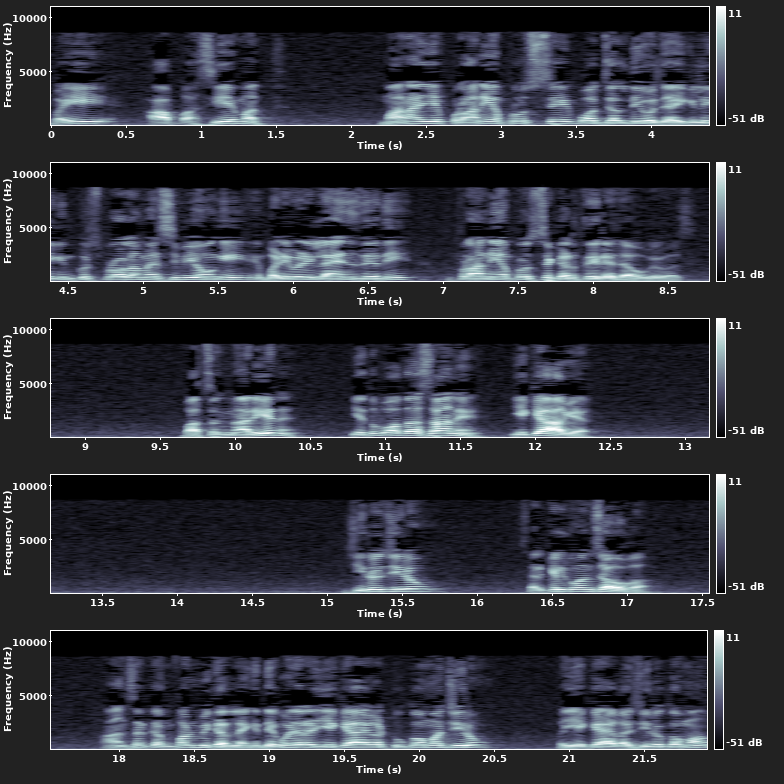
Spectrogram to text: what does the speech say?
भाई, आप हंसीए मत। माना ये पुरानी अप्रोच से बहुत जल्दी हो जाएगी, लेकिन कुछ प्रॉब्लम ऐसी भी होंगी बड़ी बड़ी लाइंस दे दी तो पुरानी अप्रोच से करते ही रह जाओगे बस। बात समझ में आ रही है ना? ये तो बहुत आसान है। ये क्या आ गया? ज़ीरो ज़ीरो सर्किल कौन सा होगा? आंसर कंफर्म भी कर लेंगे। देखो जरा, ये क्या आएगा? टू कॉमा ज़ीरो, और ये क्या आएगा? ज़ीरो कॉमा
